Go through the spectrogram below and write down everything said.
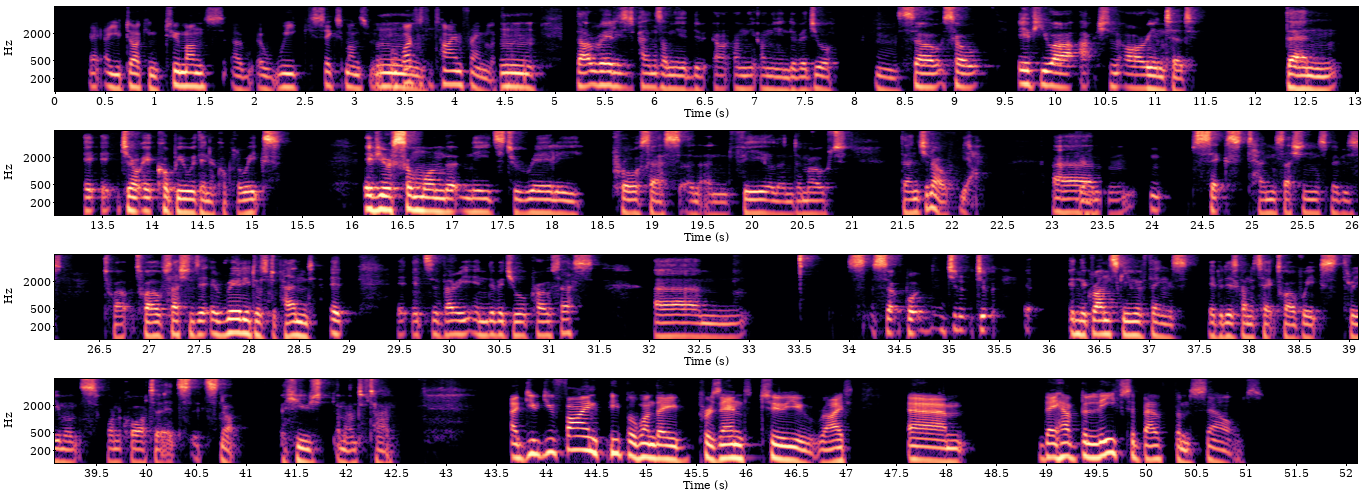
Are you talking two months, a, a week, six months? Mm. What's the time frame look mm. like? That really depends on the on the on the individual. Mm. So so if you are action oriented, then it, it you know it could be within a couple of weeks if you're someone that needs to really process and, and feel and emote, then you know, yeah, um, yeah. six, ten sessions, maybe 12, 12 sessions. It, it really does depend. It, it, it's a very individual process. Um, so, but do, do, in the grand scheme of things, if it is going to take 12 weeks, three months, one quarter, it's it's not a huge amount of time uh, do, do you find people when they present to you, right? Um, they have beliefs about themselves,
